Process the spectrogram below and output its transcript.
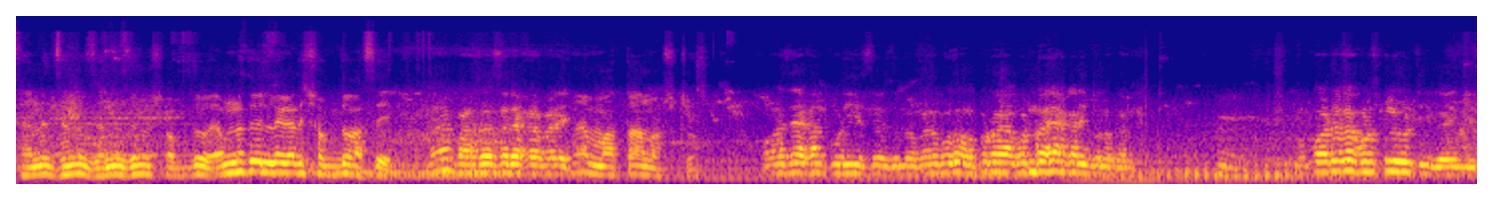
ঝেনে ঝেনে ঝেনে ঝেনে শব্দ এমনি তো লেগারি শব্দ আছে। হ্যাঁ আছে মাথা নষ্ট। ওরা যে এখন পড়িয়েছে ওখানে অল্প টাকা এখন নয়া গাড়ি বলো। ক টাকা খরচ করলে ঠিক হয় ইঞ্জিন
